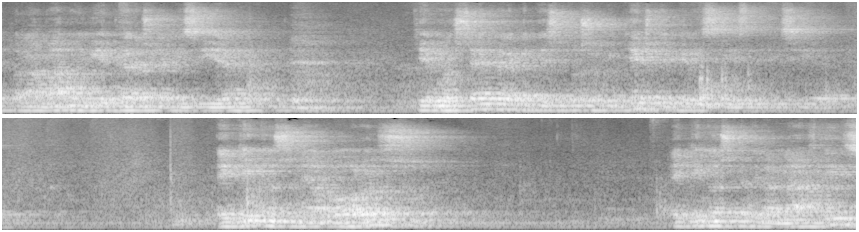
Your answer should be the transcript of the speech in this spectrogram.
επαναλαμβάνω ιδιαίτερα στην Εκκλησία, και προσέφερε και τις προσωπικές του υπηρεσίες στην Εκκλησία. Εκείνος νεαγόρος, εκείνος κατηλανάφτης,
